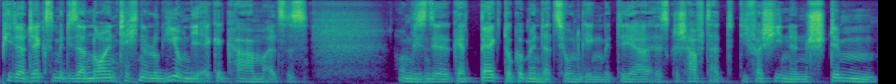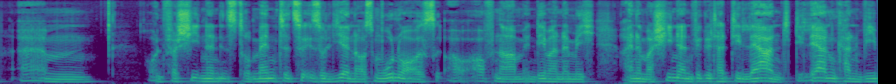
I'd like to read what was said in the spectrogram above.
Peter Jackson mit dieser neuen Technologie um die Ecke kam, als es um diese Get Back-Dokumentation ging, mit der er es geschafft hat, die verschiedenen Stimmen ähm, und verschiedenen Instrumente zu isolieren aus Monoaufnahmen, indem man nämlich eine Maschine entwickelt hat, die lernt, die lernen kann, wie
